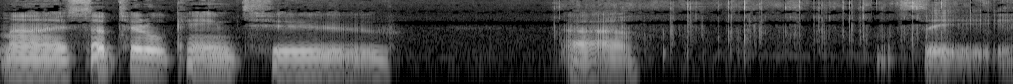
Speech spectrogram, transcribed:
my subtotal came to, uh, let's see,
